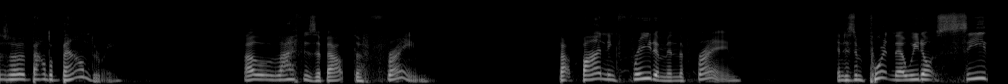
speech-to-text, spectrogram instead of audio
It's about a boundary. Our life is about the frame, about finding freedom in the frame. And it's important that we don't see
